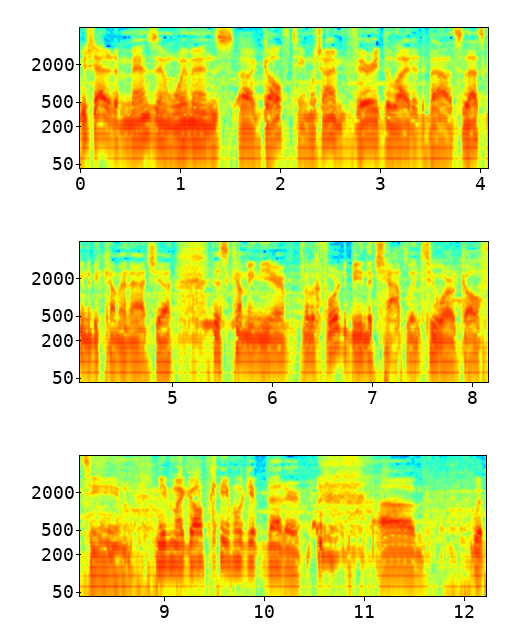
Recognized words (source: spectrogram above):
We just added a men's and women's uh, golf team, which I'm very delighted about. So that's going to be coming at you this coming year. I look forward to being the chaplain to our golf team. Maybe my golf game will get better. Um, whip.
